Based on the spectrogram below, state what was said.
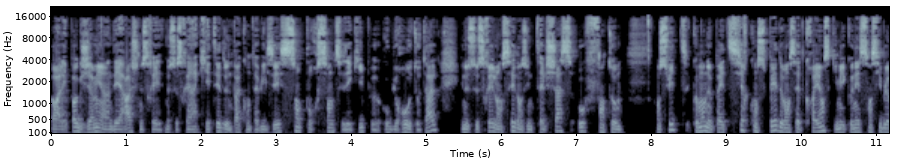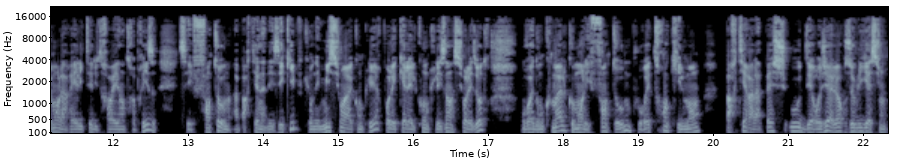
Or, à l'époque, jamais un DRH ne, serait, ne se serait inquiété de ne pas comptabiliser 100% de ses équipes au bureau au total et ne se serait lancé dans une telle chasse aux fantômes. Ensuite, comment ne pas être circonspect devant cette croyance qui méconnaît sensiblement la réalité du travail d'entreprise? Ces fantômes appartiennent à des équipes qui ont des missions à accomplir pour lesquelles elles comptent les uns sur les autres. On voit donc mal comment les fantômes pourraient tranquillement partir à la pêche ou déroger à leurs obligations.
